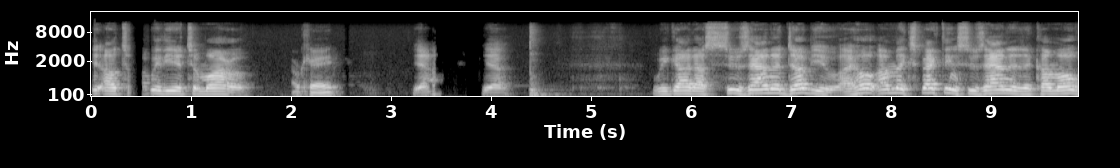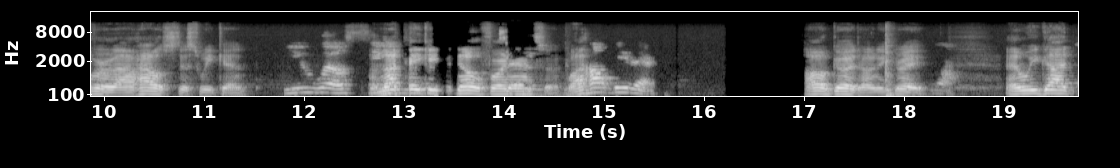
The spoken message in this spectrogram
you, I'll talk with you tomorrow. Okay. Yeah. Yeah. We got a Susanna W. I hope I'm expecting Susanna to come over our house this weekend. You will see. I'm not taking a no for an answer. What? I'll be there. Oh, good, honey. Great. Yeah. And we got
